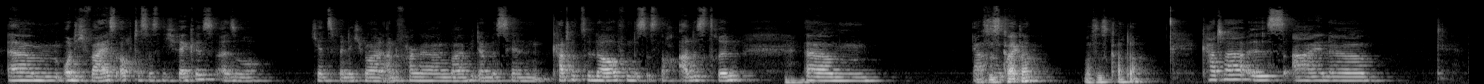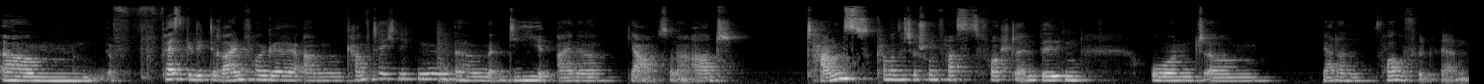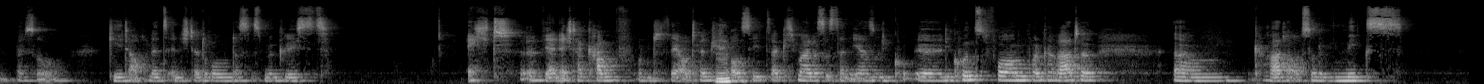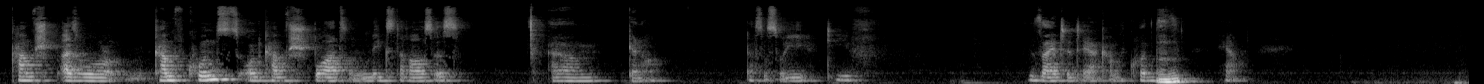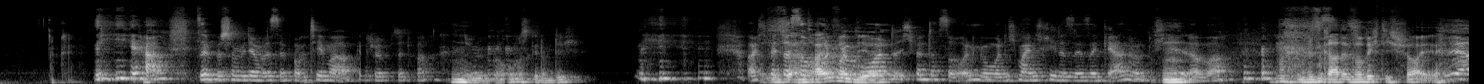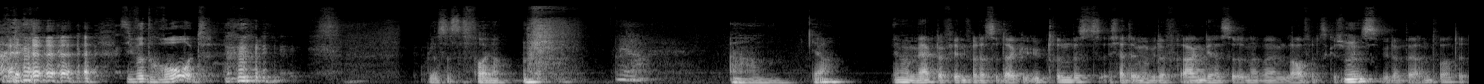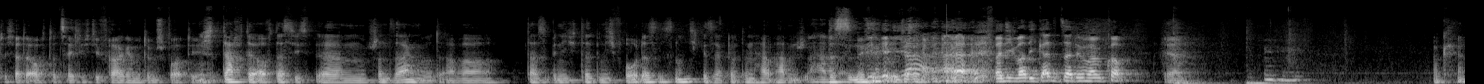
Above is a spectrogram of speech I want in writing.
Ähm, und ich weiß auch, dass das nicht weg ist. Also jetzt, wenn ich mal anfange, mal wieder ein bisschen Cutter zu laufen, das ist noch alles drin. Mhm. Ähm, ja, Was ist Cutter? Was ist Cutter? Cutter ist eine ähm, festgelegte Reihenfolge an Kampftechniken, ähm, die eine, ja, so eine Art Tanz, kann man sich das schon fast vorstellen, bilden und ähm, ja, dann vorgeführt werden. Also geht auch letztendlich darum, dass es möglichst echt, äh, wie ein echter Kampf und sehr authentisch mhm. aussieht, sag ich mal. Das ist dann eher so die, äh, die Kunstform von Karate. Ähm, Karate auch so eine Mix Kampf, also Kampfkunst und Kampfsport, so ein Mix daraus ist. Ähm, genau. Das ist so die, die Seite der Kampfkunst. Mhm. Ja. Okay. ja, sind wir schon wieder ein bisschen vom Thema abgedriftet. Nö, warum? Es geht um dich. oh, ich finde das, das so ungewohnt. Ich finde das so ungewohnt. Ich meine, ich rede sehr, sehr gerne und viel, hm. aber. du bist gerade so richtig scheu. Ja. Sie wird rot. das ist das Feuer. Ja. Ähm, ja. Ja, man merkt auf jeden Fall, dass du da geübt drin bist. Ich hatte immer wieder Fragen, die hast du dann aber im Laufe des Gesprächs mhm. wieder beantwortet. Ich hatte auch tatsächlich die Frage mit dem Sport. Die ich dachte auch, dass ich es ähm, schon sagen würde, aber das bin ich, da bin ich froh, dass ich es noch nicht gesagt habe. Dann haben wir schon. Hattest du nicht? ja. Weil die war die ganze Zeit in meinem Kopf. Ja. Mhm. Okay.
